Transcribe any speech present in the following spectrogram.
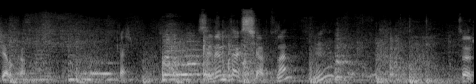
Gel bakalım. Gel. Size de mi taksi çarptı lan? Hı? Dur.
